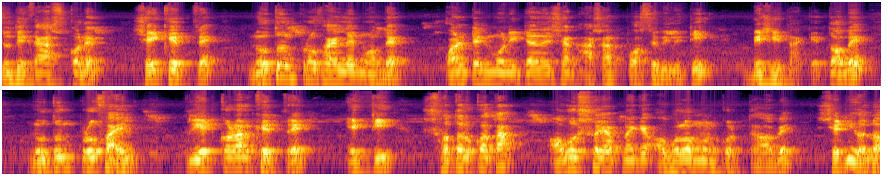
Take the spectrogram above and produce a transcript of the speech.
যদি কাজ করেন, সেই ক্ষেত্রে নতুন প্রোফাইলের মধ্যে কন্টেন্ট মনিটাইজেশন আসার পসিবিলিটি বেশি থাকে। তবে নতুন প্রোফাইল ক্রিয়েট করার ক্ষেত্রে একটি সতর্কতা অবশ্যই আপনাকে অবলম্বন করতে হবে। সেটি হলো,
